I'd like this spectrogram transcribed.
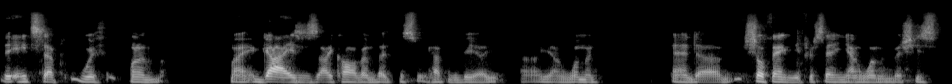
the eighth step with one of my guys, as I call them, but this happened to be a, a young woman. And um, she'll thank me for saying young woman, but she's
